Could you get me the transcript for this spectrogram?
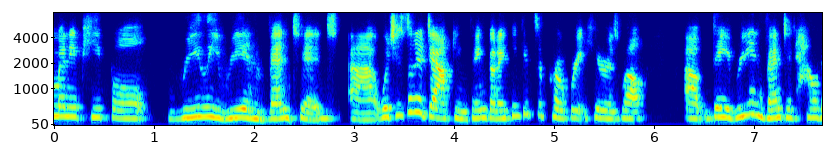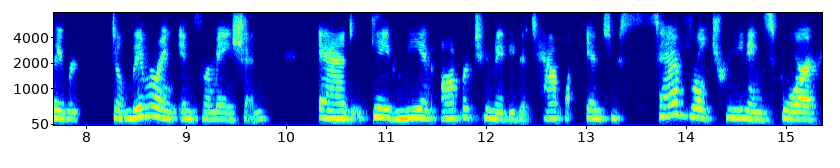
many people really reinvented, uh, which is an adapting thing, but I think it's appropriate here as well. Uh, they reinvented how they were delivering information and gave me an opportunity to tap into several trainings for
